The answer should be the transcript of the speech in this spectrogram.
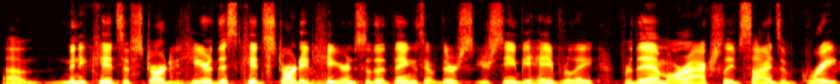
um, many kids have started here this kid started here. And so the things that you're seeing behaviorally for them are actually signs of great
